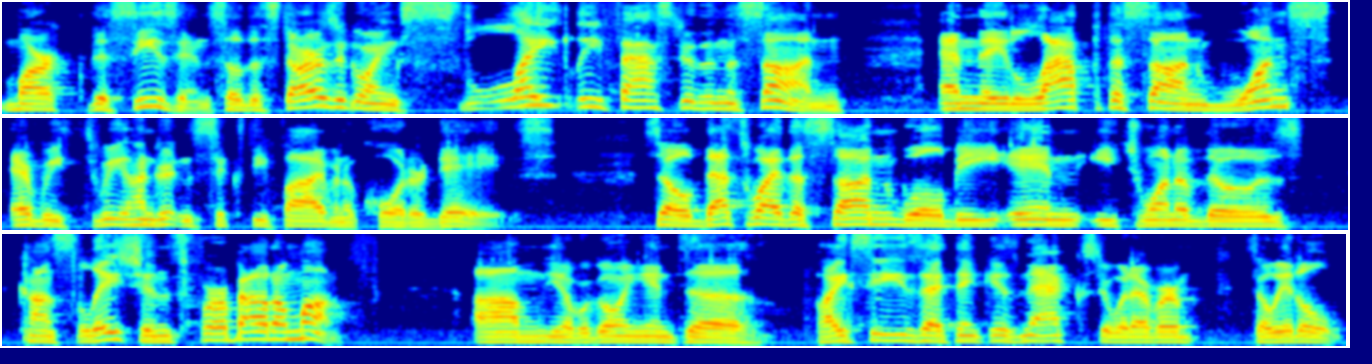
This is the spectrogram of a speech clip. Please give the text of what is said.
mark the season. So the stars are going slightly faster than the sun, and they lap the sun once every 365 and a quarter days. So that's why the sun will be in each one of those constellations for about a month. Um, you know, we're going into Pisces, I think, is next or whatever. So it'll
